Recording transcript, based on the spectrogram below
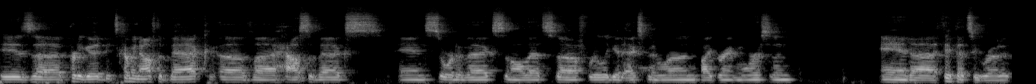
is uh, pretty good. It's coming off the back of uh, House of X and Sword of X and all that stuff. Really good X Men run by Grant Morrison. And uh, I think that's who wrote it.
